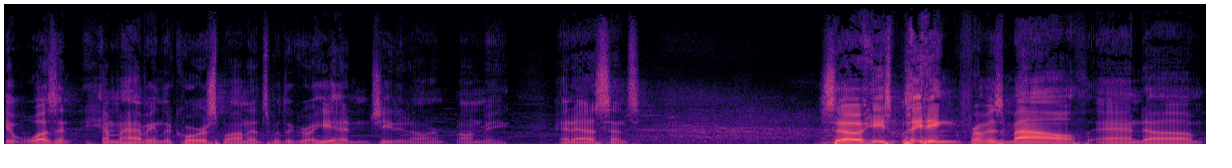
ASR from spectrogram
it wasn't him having the correspondence with the girl. He hadn't cheated on on me, in essence. So he's bleeding from his mouth, and um,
